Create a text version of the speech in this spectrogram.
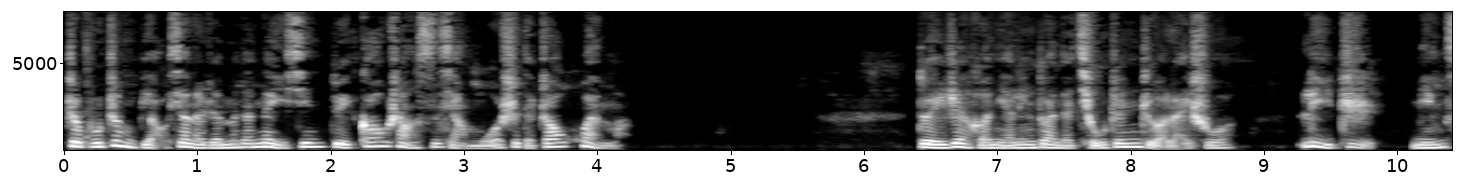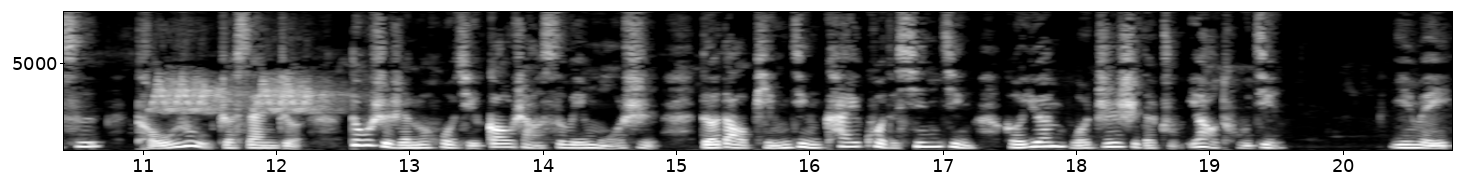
这不正表现了人们的内心对高尚思想模式的召唤吗？对任何年龄段的求真者来说，励志、冥思、投入这三者，都是人们获取高尚思维模式、得到平静开阔的心境和渊博知识的主要途径。因为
